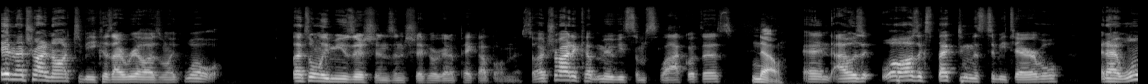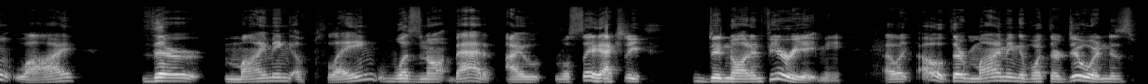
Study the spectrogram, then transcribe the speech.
and I try not to be because I realize I'm like, well, that's only musicians and shit who are gonna pick up on this. So I try to cut movies some slack with this, No. and I was well, I was expecting this to be terrible, and I won't lie, their miming of playing was not bad. I will say actually did not infuriate me. I like, oh, their miming of what they're doing is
